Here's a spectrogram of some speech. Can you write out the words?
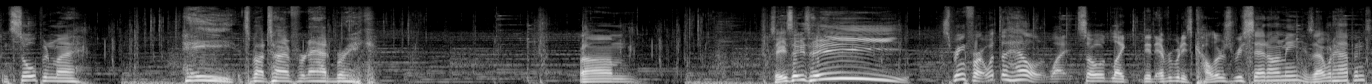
and soap in my. Hey, it's about time for an ad break. Um. Say, say, say! Spring fart, what the hell? Why? So, like, did everybody's colors reset on me? Is that what happened?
